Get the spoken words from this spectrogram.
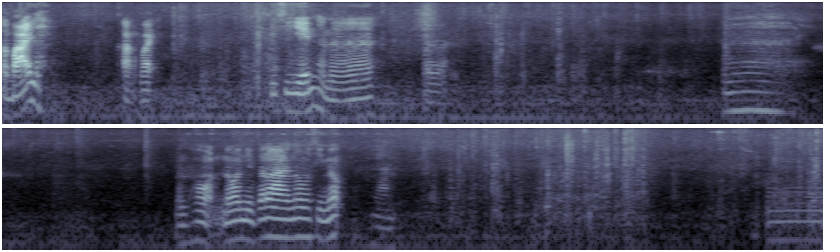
สบายเลยขังไว้คือสิเย็นหั่นนะไปวะมันหอดนอนอยู่ตารางนาะสิเนาะ งาน อืม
